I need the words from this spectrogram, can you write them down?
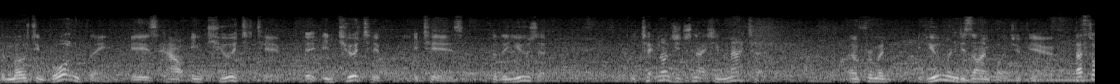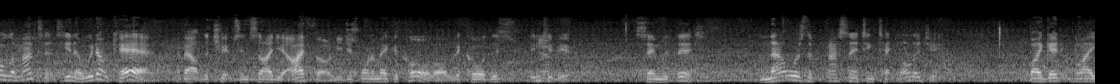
The most important thing is how intuitive, intuitive it is for the user. The technology doesn't actually matter. And from a human design point of view, that's all that matters. You know, we don't care about the chips inside your iPhone. You just want to make a call or record this interview. Same with this. And that was the fascinating technology. By get, by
